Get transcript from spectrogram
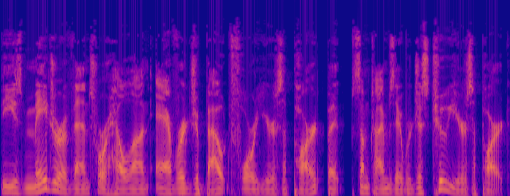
These major events were held on average about four years apart, but sometimes they were just two years apart.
